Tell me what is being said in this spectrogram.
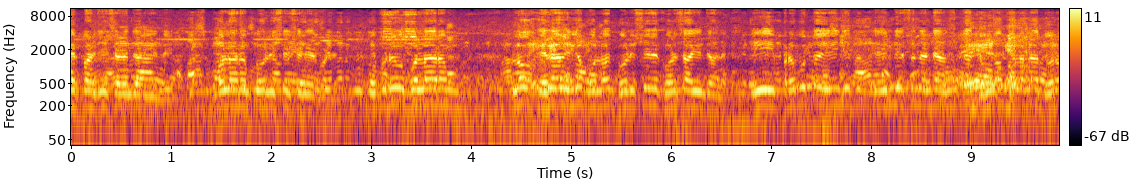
ఏర్పాటు చేయడం జరిగింది. బొల్లారం పోలీస్ స్టేషన్ ఏర్పాటు. ఇప్పుడు బొల్లారం లో యథావిధిగా బొల్లారం కొనసాగించాలి. ఈ ప్రభుత్వం ఏం చెప్పి ఏం చేస్తుందంటే అంతా దొంగ పాలన దొర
